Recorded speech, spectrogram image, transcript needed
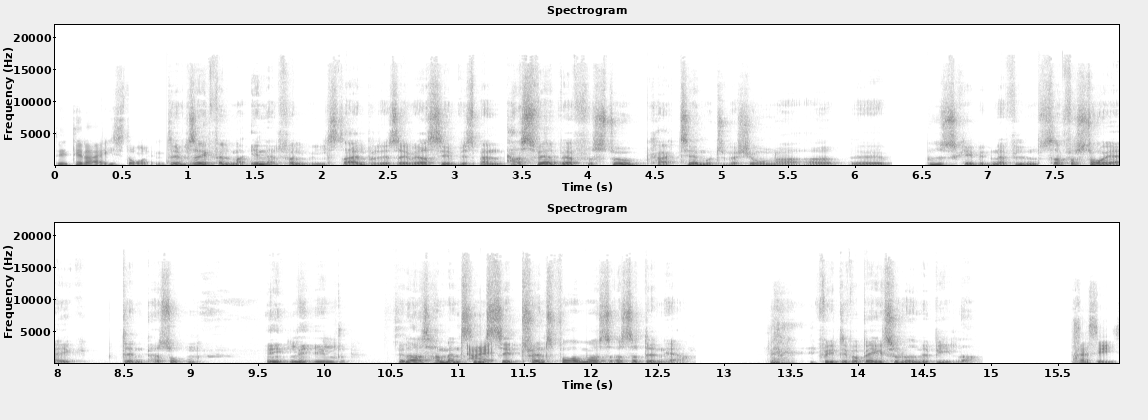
Det er det, der er historien. Det vil så ikke falde mig ind, at folk vil style på det, så jeg vil også sige, at hvis man har svært ved at forstå karaktermotivationer og øh, budskabet i den her film, så forstår jeg ikke den person egentlig helt. Eller også har man sådan set Transformers, og så den her. Fordi det var begge to noget med biler. Præcis.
